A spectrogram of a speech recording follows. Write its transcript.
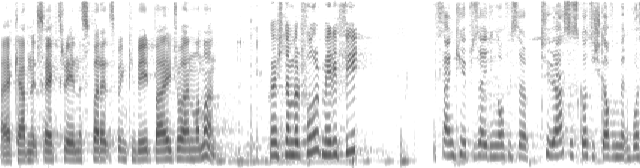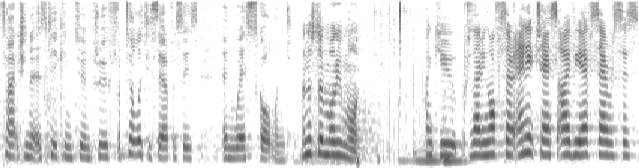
uh, Cabinet Secretary in the spirit that's been conveyed by Johann Lamont. Question number four, Mary Fee. Thank you, Presiding Officer. To ask the Scottish Government what action it is taking to improve fertility services in West Scotland. Minister Maureen Watt. Thank you, Presiding Officer. NHS IVF services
